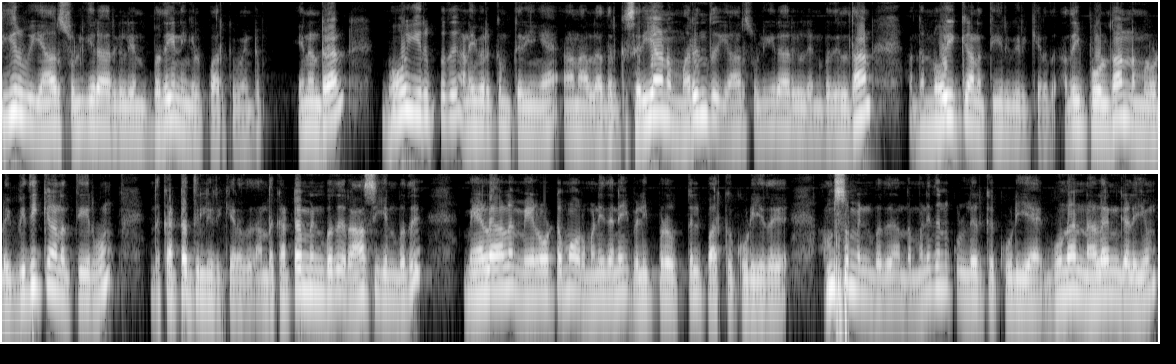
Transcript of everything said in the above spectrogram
தீர்வு யார் சொல்கிறார்கள் என்பதை நீங்கள் பார்க்க வேண்டும். ஏனென்றால் நோய் இருப்பது அனைவருக்கும் தெரியுங்க. ஆனால் அதற்கு சரியான மருந்து யார் சொல்கிறார்கள் என்பதில் தான் அந்த நோய்க்கான தீர்வு இருக்கிறது. அதை போல்தான் நம்மளுடைய விதிக்கான தீர்வும் இந்த கட்டத்தில் இருக்கிறது. அந்த கட்டம் என்பது ராசி என்பது மேலால மேலோட்டமாக ஒரு மனிதனை வெளிப்புறத்தில் பார்க்கக்கூடியது. அம்சம் என்பது அந்த மனிதனுக்குள்ளே இருக்கக்கூடிய குண நலன்களையும்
